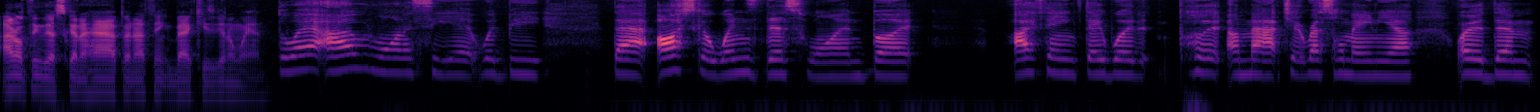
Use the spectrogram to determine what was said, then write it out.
I don't think that's going to happen. I think Becky's going to win. The way I would want to see it would be that Asuka wins this one, but I think they would put a match at WrestleMania where them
